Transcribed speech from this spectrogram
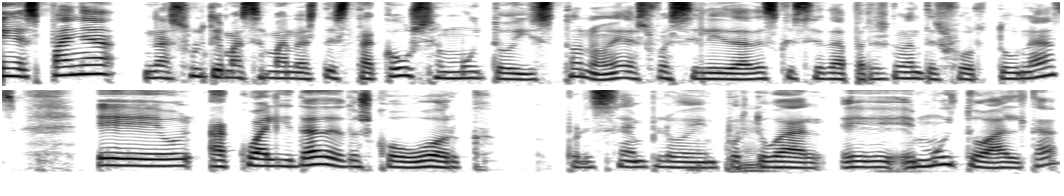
En España, nas últimas semanas destacouse moito isto, non é? As facilidades que se dá para as grandes fortunas eh, e a cualidade dos cowork, por exemplo, en Portugal é, é moito alta,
